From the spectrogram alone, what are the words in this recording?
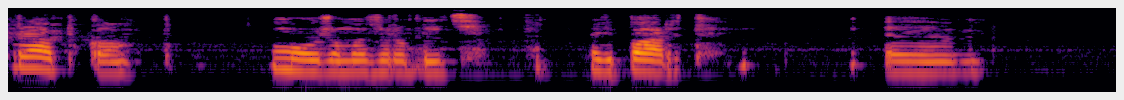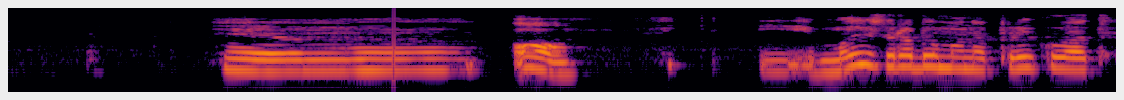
крапка. Можемо зробити repart. Ем, ем, о, і ми зробимо, наприклад,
